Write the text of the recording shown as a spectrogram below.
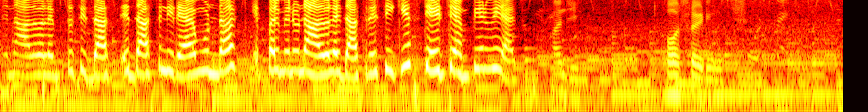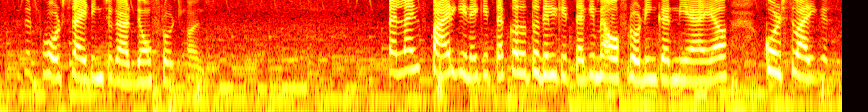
ਤੇ ਨਾਲ ਵਾਲੇ ਤੁਸੀਂ ਦੱਸ ਇਹ ਦੱਸ ਨਹੀਂ ਰਿਹਾ ਮੁੰਡਾ ਇਹ ਪਰ ਮੈਨੂੰ ਨਾਲ ਵਾਲੇ ਦੱਸ ਰਹੇ ਸੀ ਕਿ ਸਟੇਟ ਚੈਂਪੀਅਨ ਵੀ ਰਹਿ ਚੁੱਕੇ हाँ जी हॉर्स राइडिंग में ਤੁਸੀਂ ਸਿਰਫ ਹੌਰਸ ਰਾਈਡਿੰਗ ਚ ਕਰਦੇ ਹੋ ਆਫਰੋਡਿੰਗ हाँ जी ਪਹਿਲਾਂ ਇਨਸਪਾਇਰ ਕਿਨੇ ਕੀਤਾ ਕਦੋਂ ਤੋਂ ਦਿਲ ਕੀਤਾ ਕਿ ਮੈਂ ਆਫਰੋਡਿੰਗ ਕਰਨੀ ਹੈ ਜਾਂ ਘੋੜਸਵਾਰੀ ਕਰਨੀ ਹੈ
